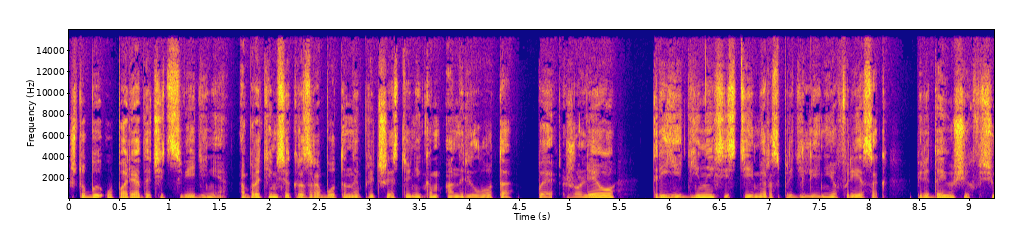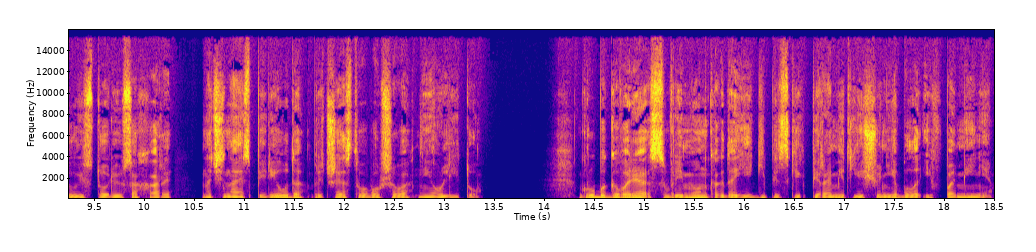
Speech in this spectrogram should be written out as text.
Чтобы упорядочить сведения, обратимся к разработанной предшественником Анрилота П. Жолео триединой системе распределения фресок, передающих всю историю Сахары – начиная с периода, предшествовавшего неолиту. Грубо говоря, с времен, когда египетских пирамид еще не было и в помине.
